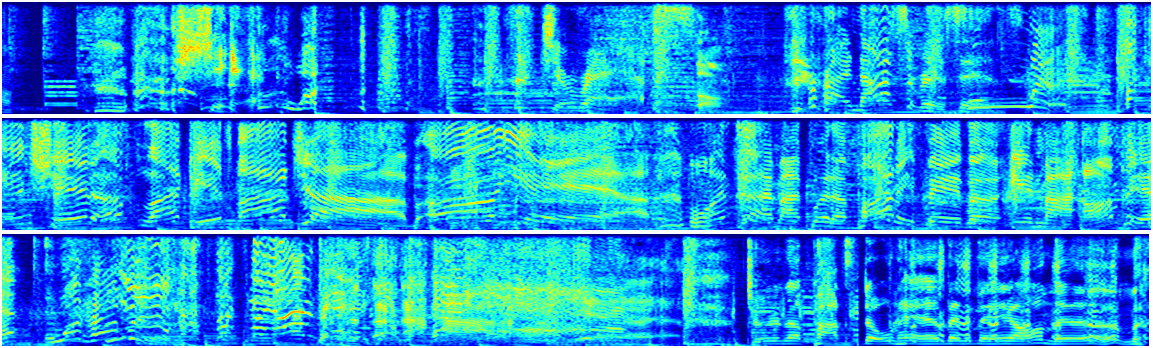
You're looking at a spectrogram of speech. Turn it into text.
on. Shit. what? Giraffes. Oh, Rhinoceroses. where? Fucking shit up like it's my job. Oh, yeah. One time I put a potty favor in my armpit. What happened? I fucked my armpit. Yeah. Turning up pots don't have anything on them.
